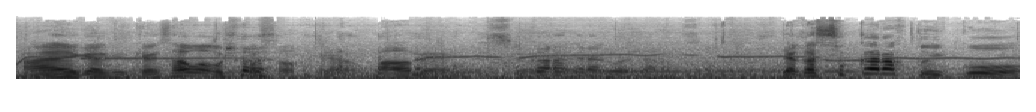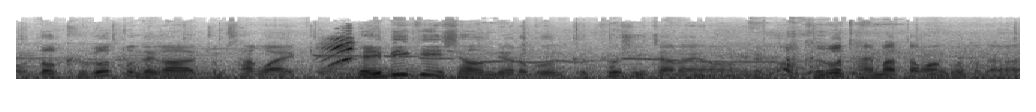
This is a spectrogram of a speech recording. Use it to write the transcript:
아 그냥, 그냥 사과하고 싶었어 그냥 마음에 숟가락이라고 하지 않았어? 약간 숟가락도 있고 너 그것도 내가 좀 사과할게. 내비게이션 여러분 그 표시 있잖아요. 이렇게 어, 그거 닮았다고 한 것도 내가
